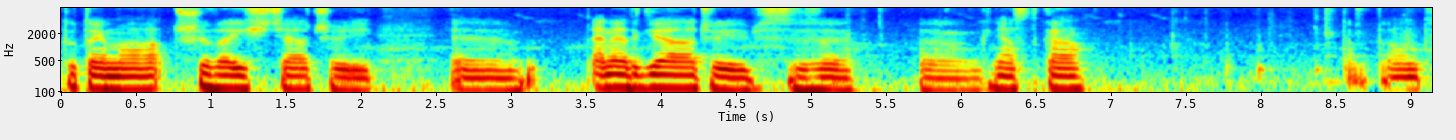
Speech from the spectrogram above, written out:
Tutaj ma trzy wejścia, czyli e, energia, czyli z, gniazdka tam prąd.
